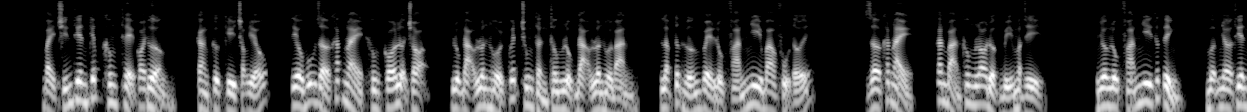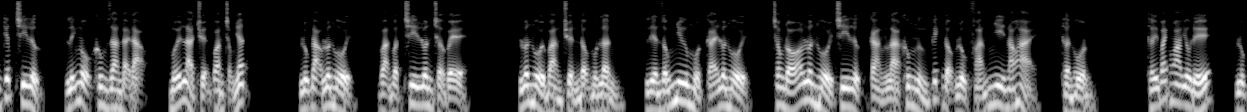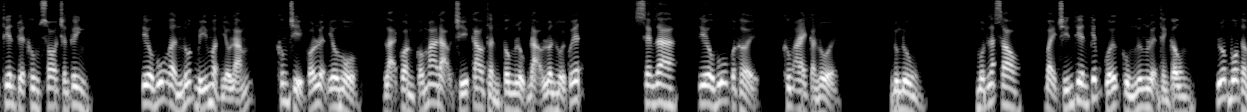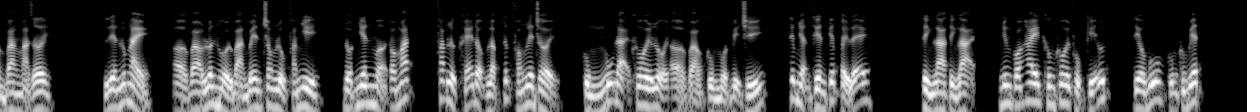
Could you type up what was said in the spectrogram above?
Bảy chín thiên kiếp không thể coi thường, càng cực kỳ trọng yếu, tiêu vũ giờ khắc này không có lựa chọn, lục đạo luân hồi quyết trung thần thông lục đạo luân hồi bản, lập tức hướng về lục phán nhi bao phủ tới. Giờ khắc này, căn bản không lo được bí mật gì. Nhường lục phán nhi thức tỉnh, mượn nhờ thiên kiếp chi lực, lĩnh ngộ không gian đại đạo, mới là chuyện quan trọng nhất. Lục đạo luân hồi, vạn vật chi luân trở về. Luân hồi bản chuyển động một lần, liền giống như một cái luân hồi, trong đó luân hồi chi lực càng là không ngừng kích động lục phán nhi não hải, thần hồn. Thấy bách hoa yêu đế, lục thiên tuyệt không so chấn kinh tiêu vũ ẩn nút bí mật nhiều lắm, không chỉ có luyện yêu hồ, lại còn có ma đạo trí cao thần công lục đạo luân hồi quyết. Xem ra, tiêu vũ có khởi không ai cả nổi. Đùng đùng. Một lát sau, bảy chín thiên kiếp cuối cùng ngưng luyện thành công, lốp bốt tầm vang mà rơi. Liền lúc này, ở vào luân hồi bàn bên trong lục phán nhi, đột nhiên mở to mắt, pháp lực khẽ động lập tức phóng lên trời, cùng ngũ đại khôi lội ở vào cùng một vị trí, tiếp nhận thiên kiếp tẩy lễ. Tỉnh là tỉnh lại, nhưng có hay không khôi phục ký ức, tiêu vũ cũng không biết.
